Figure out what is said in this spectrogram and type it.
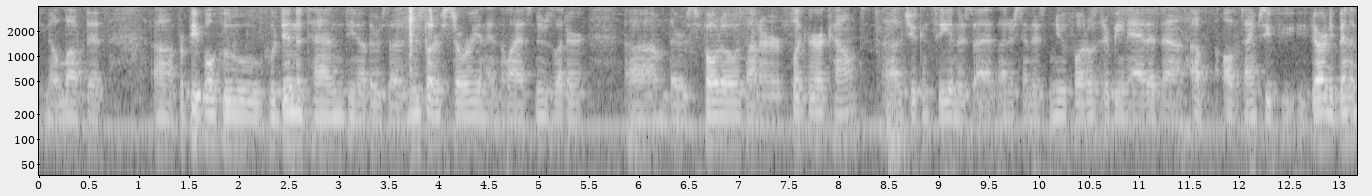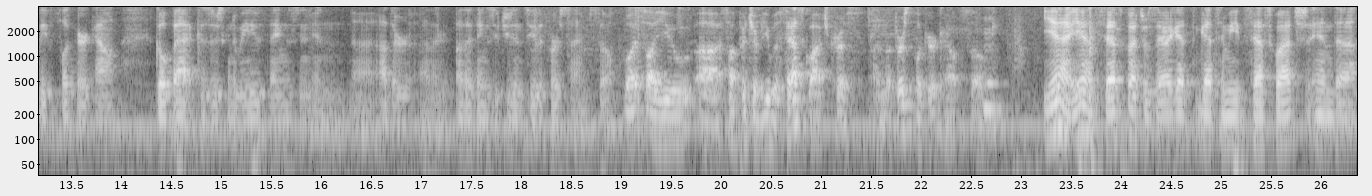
you know, loved it. Uh, for people who, who didn't attend, you know, there's a newsletter story in, in the last newsletter. Um, there's photos on our Flickr account uh, that you can see, and there's I understand there's new photos that are being added uh, up all the time. So if, you, if you've already been to the Flickr account, go back because there's going to be new things and, and uh, other other other things that you didn't see the first time. So Well, I saw you. Uh, I saw a picture of you with Sasquatch, Chris, on the first Flickr account. So yeah, yeah, Sasquatch was there. I got got to meet Sasquatch, and uh,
